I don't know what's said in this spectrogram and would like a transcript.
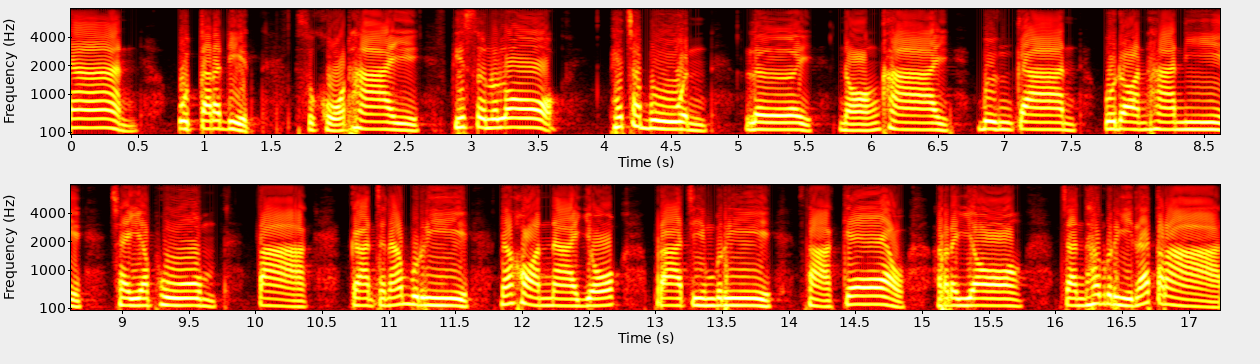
น่าน อุตรดิตถ์ สุโขทัย พิษณุโลก เพชรบูรณ์ เลย หนองคาย บึงกาฬ อุดรธานี ชัยภูมิ ตาก กาญจนบุรี นครนายก ปราจีนบุรีสระแก้ว ระยอง จันทบุรี และตราด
